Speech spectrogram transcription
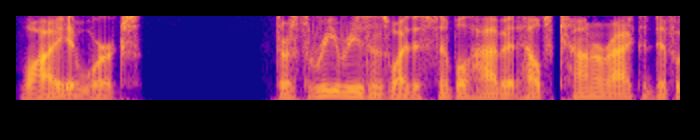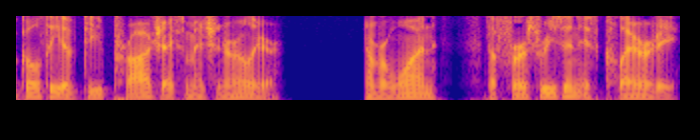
Why it works. There are three reasons why this simple habit helps counteract the difficulty of deep projects mentioned earlier. Number one, the first reason is clarity.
